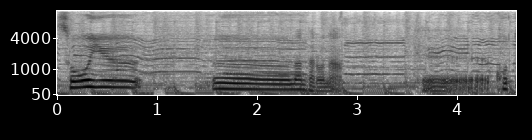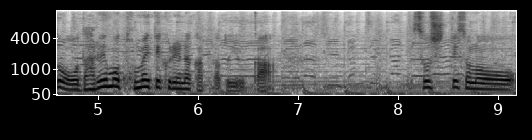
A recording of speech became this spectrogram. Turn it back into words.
うそういううーんなんだろうな、え、ことを誰も止めてくれなかったというかそしてその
